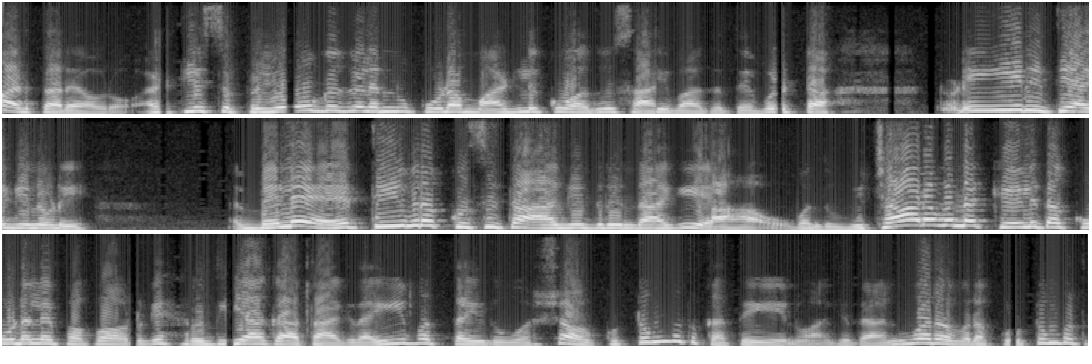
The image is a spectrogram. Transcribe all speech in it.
ಮಾಡ್ತಾರೆ ಅವರು. ಅಟ್ಲೀಸ್ಟ್ ಪ್ರಯೋಗಗಳನ್ನು ಕೂಡ ಮಾಡ್ಲಿಕ್ಕೂ ಅದು ಸಾಧ್ಯವಾಗುತ್ತೆ. ಬಟ್ ನೋಡಿ, ಈ ರೀತಿಯಾಗಿ ನೋಡಿ, ಬೆಲೆ ತೀವ್ರ ಕುಸಿತ ಆಗಿದ್ರಿಂದಾಗಿ ಆ ಒಂದು ವಿಚಾರವನ್ನ ಕೇಳಿದ ಕೂಡಲೇ ಪಾಪ ಅವ್ರಿಗೆ ಹೃದಯಾಘಾತ ಆಗಿದೆ. ಐವತ್ತೈದು ವರ್ಷ ಅವ್ರ ಕುಟುಂಬದ ಕತೆ ಏನು ಆಗಿದೆ? ಅನ್ವರ್ ಅವರ ಕುಟುಂಬದ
